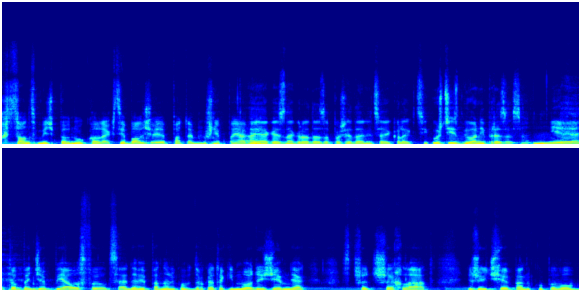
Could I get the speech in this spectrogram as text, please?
chcąc mieć pełną kolekcję, bo on się potem już nie pojawi. A jaka jest nagroda za posiadanie całej kolekcji? Uścisk dłoni prezesa. Nie, to będzie miało swoją cenę, wie pan. Na przykład taki młody ziemniak sprzed trzech lat, jeżeli dzisiaj pan kupował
